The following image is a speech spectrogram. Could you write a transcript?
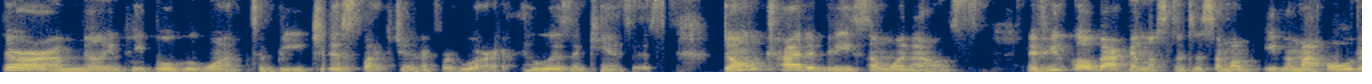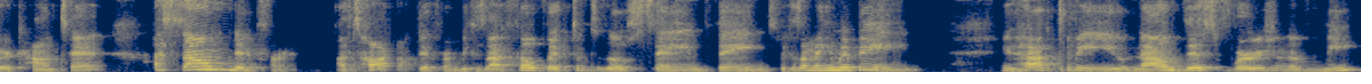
there are a million people who want to be just like Jennifer who are who is in Kansas. Don't try to be someone else. If you go back and listen to some of even my older content, I sound different. I talk different because I fell victim to those same things because I'm a human being. You have to be you. Now, this version of me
